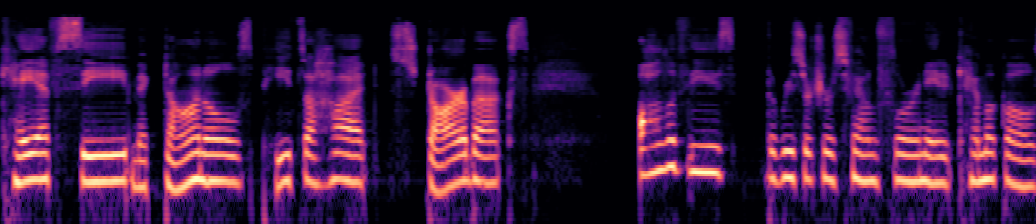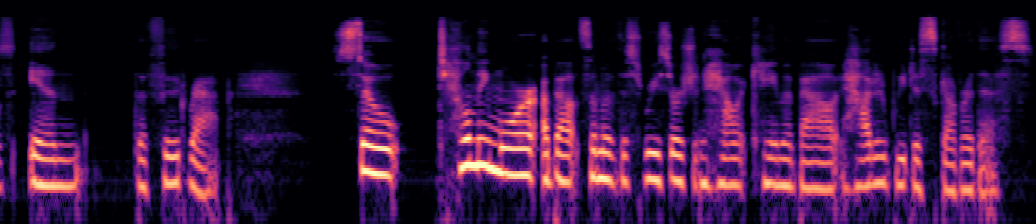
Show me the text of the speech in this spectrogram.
KFC, McDonald's, Pizza Hut, Starbucks, all of these, the researchers found fluorinated chemicals in the food wrap. So tell me more about some of this research and how it came about. How did we discover this?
